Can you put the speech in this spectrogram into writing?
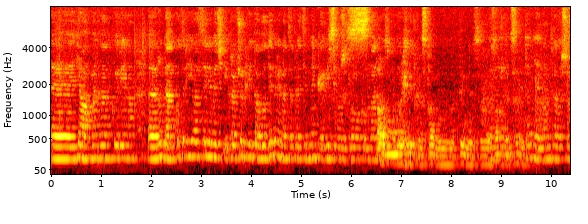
е, я Маньленко Ірина, Руденко Сергій Васильович і Кравчук Віта Володимирівна, це працівник відділу житлово-комунального Ставимо, ми рідко ставимо активність завжди це. Та ні, нам треба, щоб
